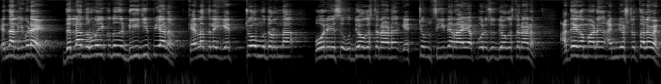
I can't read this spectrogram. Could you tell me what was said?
എന്നാൽ ഇവിടെ ഇതെല്ലാം നിർവഹിക്കുന്നത് ഡി ജി പി ആണ്. കേരളത്തിലെ ഏറ്റവും മുതിർന്ന പോലീസ് ഉദ്യോഗസ്ഥനാണ് ഏറ്റവും സീനിയറായ പോലീസ് ഉദ്യോഗസ്ഥനാണ്. അദ്ദേഹമാണ് അന്വേഷണ തലവൻ.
